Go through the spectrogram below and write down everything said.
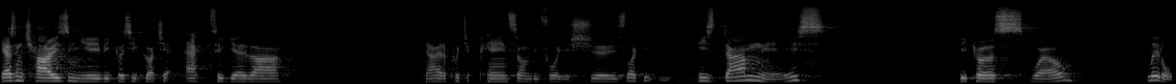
He hasn't chosen you because you've got your act together, you know, to put your pants on before your shoes. Like, he, he's done this because, well, little.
